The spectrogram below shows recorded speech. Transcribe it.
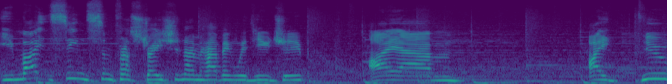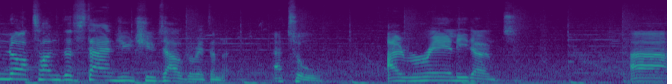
you might have seen some frustration I'm having with YouTube. I am. Um, I do not understand YouTube's algorithm at all. I really don't. Uh,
